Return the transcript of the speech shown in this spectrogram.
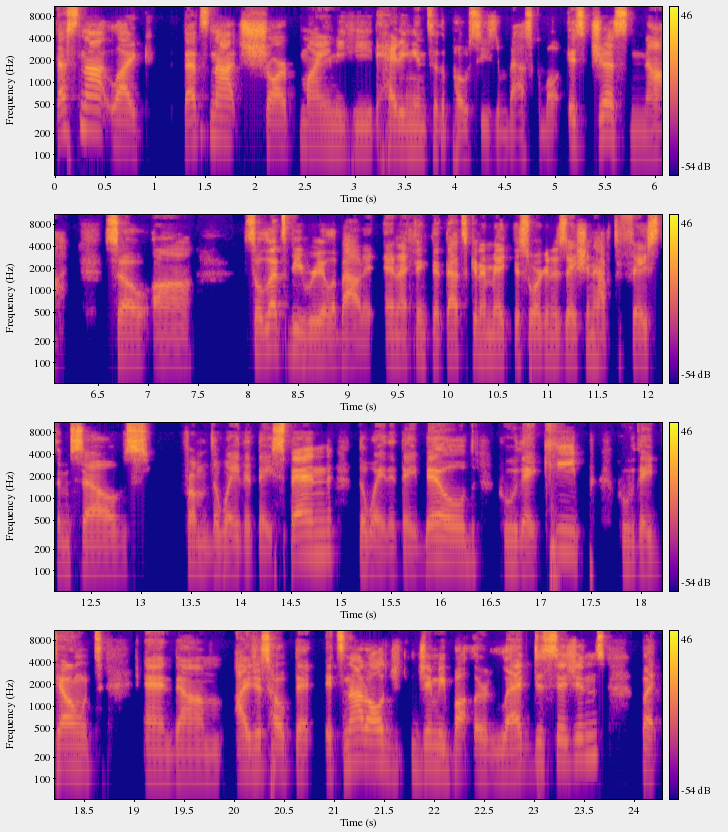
that's not like that's not sharp Miami Heat heading into the postseason basketball. It's just not. So, uh, so let's be real about it. And I think that that's going to make this organization have to face themselves from the way that they spend, the way that they build, who they keep, who they don't. And um, I just hope that it's not all J- Jimmy Butler led decisions, but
